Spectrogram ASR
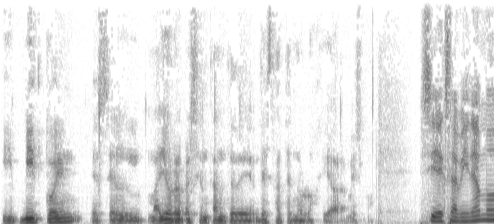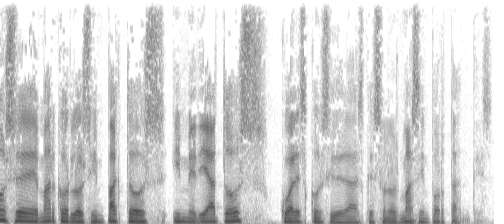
y Bitcoin es el mayor representante de, esta tecnología ahora mismo. Si examinamos, eh, Marcos, los impactos inmediatos, ¿cuáles consideras que son los más importantes?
